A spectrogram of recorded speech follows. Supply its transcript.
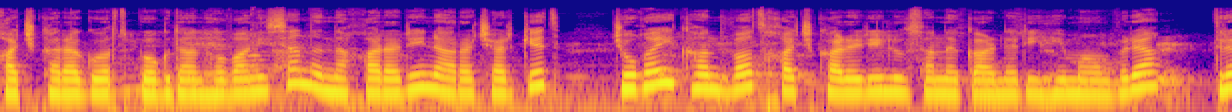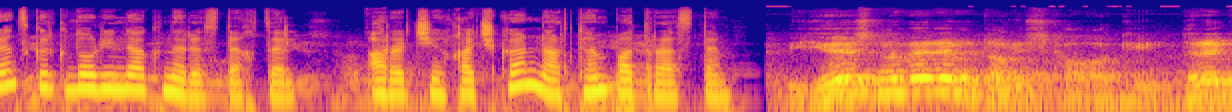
Խաչքարագործ Բոգդան Հովանիսյանը նախարարին առաջարկեց ճյուղայի քանդված խաչքարերի լուսանկարների հիման վրա դրանց կրկնօրինակները ստեղծել։ Առաջին խաչքարն արդեն պատրաստ է։ Ես նվեր եմ տալիս քաղաքին։ Դրեք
